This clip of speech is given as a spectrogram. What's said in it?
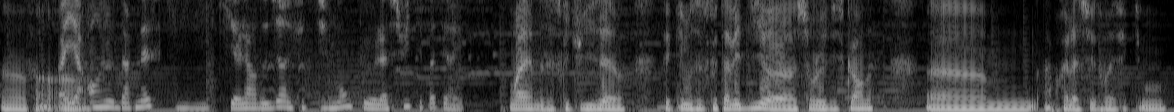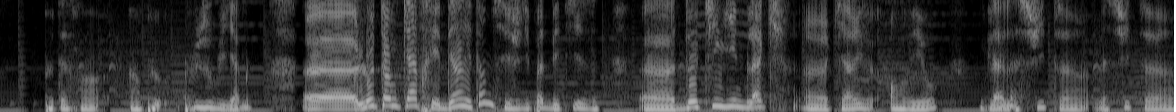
Enfin, Bah, Il y a Angel Darkness qui, qui a l'air de dire effectivement que la suite est pas terrible. Ouais, bah c'est ce que tu disais. Effectivement, c'est ce que tu avais dit euh, sur le Discord. Euh, après la suite, ouais, effectivement, peut-être un, un peu plus oubliable. Euh, le tome 4 et dernier tome, si je dis pas de bêtises, euh, de King in Black euh, qui arrive en VO. Donc la, la suite, euh, la suite euh,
